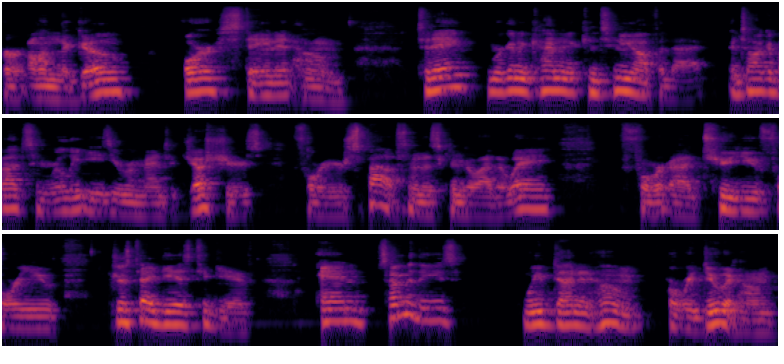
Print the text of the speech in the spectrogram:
or on the go or staying at home. Today we're going to kind of continue off of that and talk about some really easy romantic gestures for your spouse. And this can go either way, for uh, to you, for you, just ideas to give. And some of these we've done at home or we do at home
